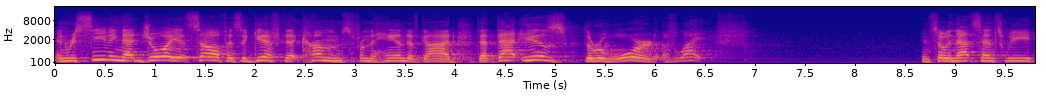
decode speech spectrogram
and receiving that joy itself as a gift that comes from the hand of God, that that is the reward of life. And so, in that sense, we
